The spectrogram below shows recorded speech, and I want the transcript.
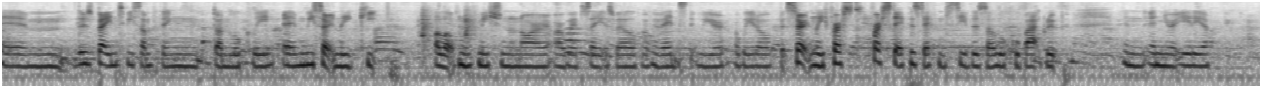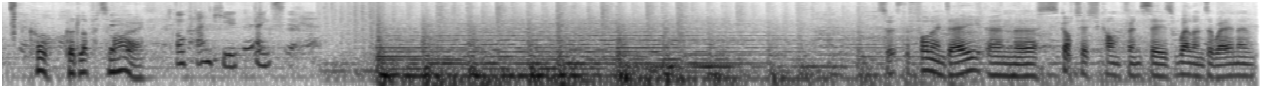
Um, there's bound to be something done locally, and we certainly keep a lot of information on our, our website as well of events that we are aware of. But certainly, first first step is definitely to see if there's a local back group in, in your area. Cool. Good luck for tomorrow. Oh, thank you. Thanks. So it's the following day, and the Scottish conference is well underway, and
